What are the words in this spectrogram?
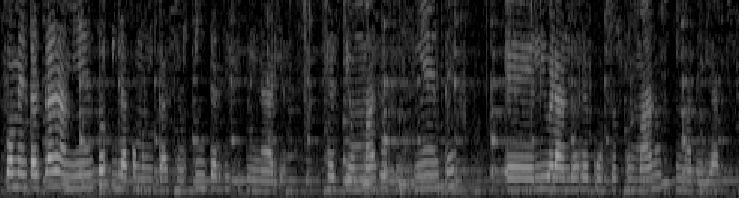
Fomenta el planeamiento y la comunicación interdisciplinarias. Gestión más eficiente, eh, liberando recursos humanos y materiales.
